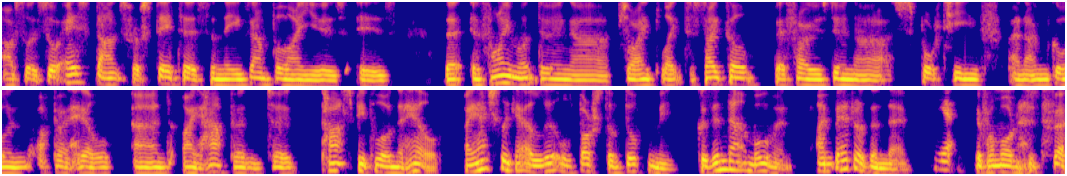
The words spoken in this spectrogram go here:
Absolutely. So S stands for status, and the example I use is that if I'm doing a, so I'd like to cycle, but if I was doing a sportive and I'm going up a hill and I happen to pass people on the hill, I actually get a little burst of dopamine because in that moment, I'm better than them. Yeah. If I'm honest, yeah.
